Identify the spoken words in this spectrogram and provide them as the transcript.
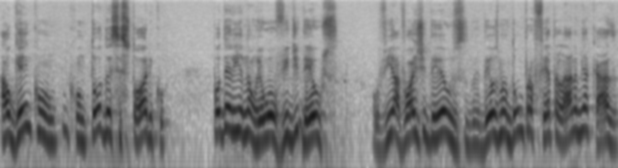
alguém com, com todo esse histórico poderia, não, eu ouvi de Deus, ouvi a voz de Deus, Deus mandou um profeta lá na minha casa,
